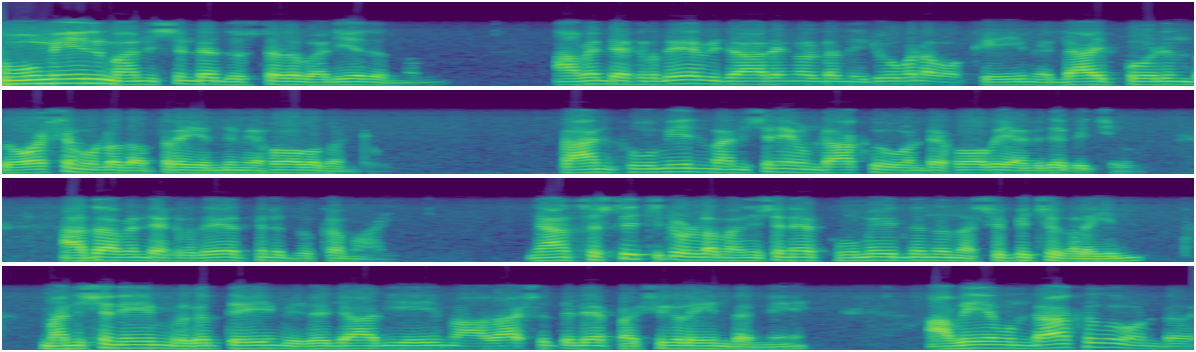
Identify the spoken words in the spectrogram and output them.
ഭൂമിയിൽ മനുഷ്യന്റെ ദുഷ്ടത വലിയതെന്നും അവന്റെ ഹൃദയ വിചാരങ്ങളുടെ നിരൂപണമൊക്കെയും എല്ലായ്പ്പോഴും ദോഷമുള്ളതത്രയെന്നും യഹോവ കണ്ടു. താൻ ഭൂമിയിൽ മനുഷ്യനെ ഉണ്ടാക്കുകൊണ്ട് യഹോവയെ അനുദപിച്ചു അത് അവന്റെ ഹൃദയത്തിന് ദുഃഖമായി. ഞാൻ സൃഷ്ടിച്ചിട്ടുള്ള മനുഷ്യനെ ഭൂമിയിൽ നിന്ന് നശിപ്പിച്ചു കളയും. മനുഷ്യനെയും മൃഗത്തെയും ഇഴജാതിയെയും ആകാശത്തിലെ പക്ഷികളെയും തന്നെ അവയെ ഉണ്ടാക്കുക കൊണ്ട്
